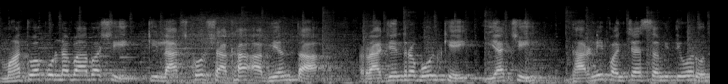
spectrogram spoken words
महत्त्वपूर्ण बाब अशी की लाचखोर शाखा अभियंता राजेंद्र बोलके याची धारणी पंचायत समितीवरून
